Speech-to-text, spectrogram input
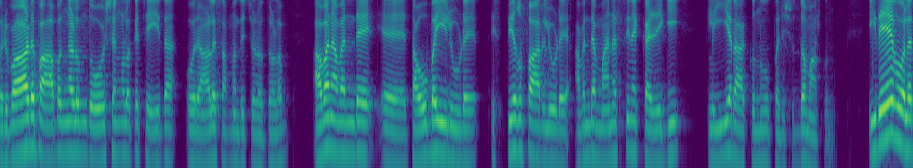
ഒരുപാട് പാപങ്ങളും ദോഷങ്ങളൊക്കെ ചെയ്ത ഒരാളെ സംബന്ധിച്ചിടത്തോളം അവൻ അവന്റെ തൗബയിലൂടെ ഇസ്തിഗ്ഫാറിലൂടെ അവന്റെ മനസ്സിനെ കഴുകി ക്ലിയറാക്കുന്നു പരിശുദ്ധമാക്കുന്നു. ഇതേപോലെ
